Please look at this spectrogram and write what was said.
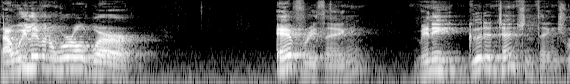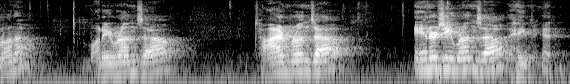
Now, we live in a world where everything, many good intention things, run out. Money runs out, time runs out, energy runs out. Amen.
